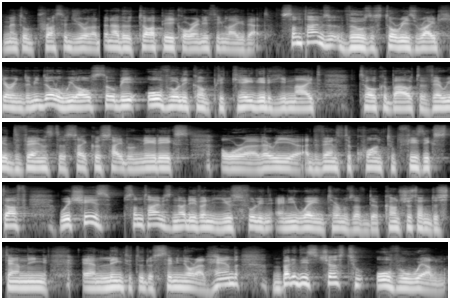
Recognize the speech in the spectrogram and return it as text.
mental procedure, another topic or anything like that. Sometimes those stories right here in the middle will also be overly complicated. He might talk about a very advanced psychocybernetics or uh, very uh, advanced quantum physics stuff, which is sometimes not even useful in any way in terms of the conscious understanding and linked to the seminar at hand, but it is just to overwhelm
